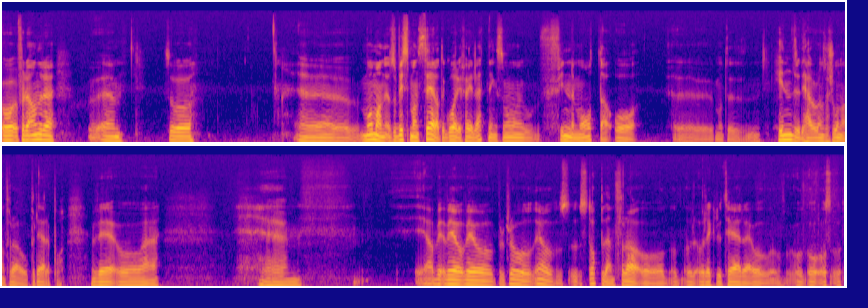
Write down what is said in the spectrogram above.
og for det andre uh, så uh, må man altså Hvis man ser at det går i feil retning, så må man finne måter å måtte hindre de her organisasjonene fra å operere på. Ved å eh, ja, ved, ved, å, ved, å, prøve å stoppe dem fra å, å, å rekruttere og, og, og,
